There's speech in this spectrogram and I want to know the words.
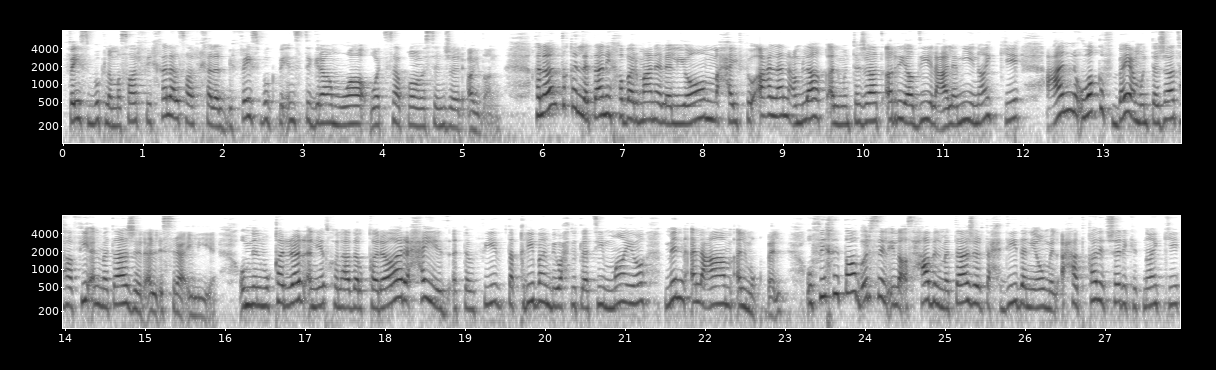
فيسبوك لما صار في خلل صار في خلل بفيسبوك بإنستغرام وواتساب وماسنجر أيضا. خلينا ننتقل لثاني خبر معنا لليوم حيث أعلن عملاق المنتجات الرياضية العالمية نايكي عن وقف بيع منتجاتها في المتاجر الإسرائيلية. ومن المقرر أن يدخل هذا القرار حيز التنفيذ تقريبا ب 31 مايو من العام المقبل. وفي خطاب أرسل إلى أصحاب المتاجر تحديدا يوم الأحد قالت شركة نايكي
